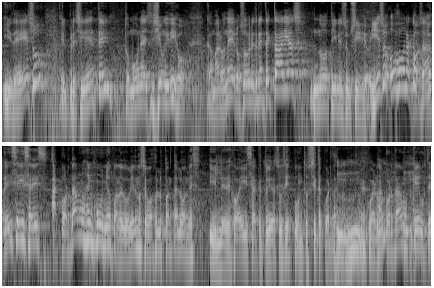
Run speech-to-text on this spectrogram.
Y de eso el presidente tomó una decisión y dijo, camaroneros sobre 30 hectáreas no tienen subsidio. Y eso, ojo una cosa, Lo que dice Isa es, acordamos en junio, cuando el gobierno se bajó los pantalones y le dejó a Isa que tuviera sus 10 puntos, si te acuerdas, me acuerdo. Acordamos que usted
